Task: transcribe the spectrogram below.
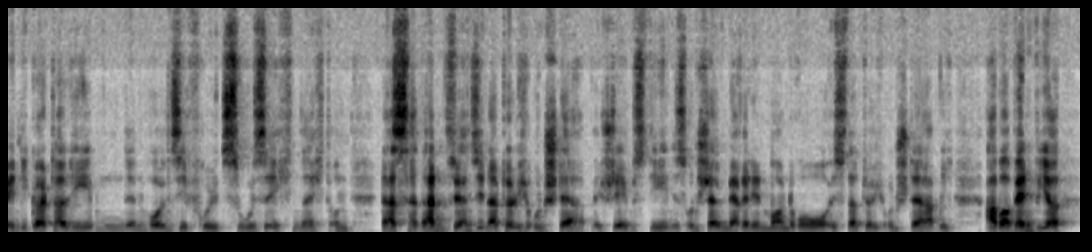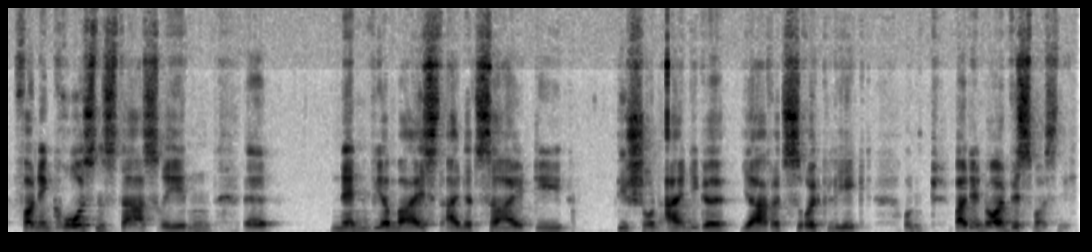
wenn die Götter leben, dann holen sie früh zu sich. Nicht? Und das, dann werden sie natürlich unsterblich. James Dean ist unsterblich, Marilyn Monroe ist natürlich unsterblich. Aber wenn wir von den großen Stars reden, äh, nennen wir meist eine Zeit, die, die schon einige Jahre zurückliegt. Und bei den Neuen wissen wir es nicht.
